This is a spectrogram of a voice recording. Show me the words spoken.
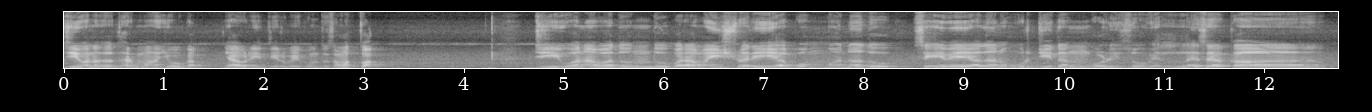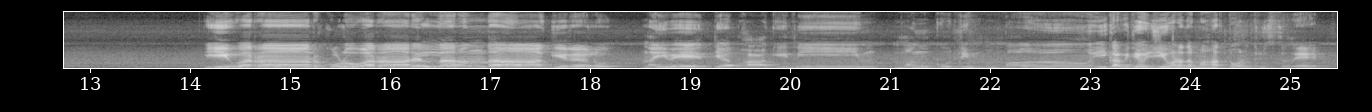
ಜೀವನದ ಧರ್ಮ, ಯೋಗ ಯಾವ ರೀತಿ ಇರಬೇಕು ಅಂತ ಸಮತ್ವ. ಜೀವನವದೊಂದು ಪರಮೈಶ್ವರಿಯ ಬೊಮ್ಮನದು ಸೇವೆಯದನು ಊರ್ಜಿತಂಗೊಳಿಸುವೆಲ್ಲೆಸಕ ಈವರಾರ್ ಕೊಳುವರಾರೆಲ್ಲರೊಂದಾಗಿರಲು ನೈವೇದ್ಯ ಭಾಗಿನಿ ಮಂಕುತಿಮ್ಮ. ಈ ಕವಿತೆಯು ಜೀವನದ ಮಹತ್ವವನ್ನು ತಿಳಿಸ್ತದೆ.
